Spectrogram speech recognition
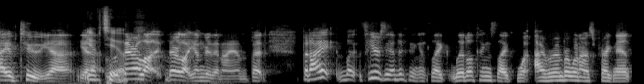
I have two. Yeah, yeah. have two. They're a lot. They're a lot younger than I am. But but I. But here's the other thing. It's like little things like when, I remember when I was pregnant.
